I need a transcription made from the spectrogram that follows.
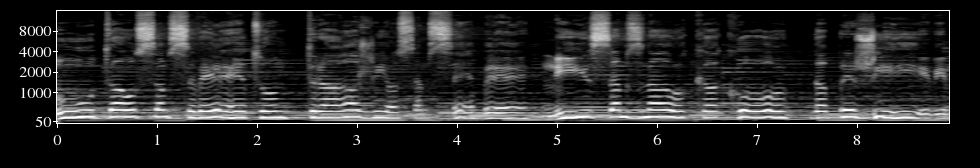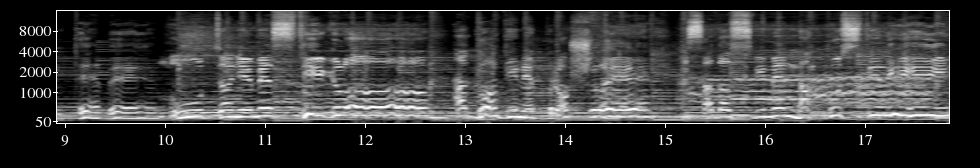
Lutao sam svetom, tražio sam sebe. Nisam znao kako da preživim tebe. Lutanje me stiglo, a godine prošle. Sada svi me napustili,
